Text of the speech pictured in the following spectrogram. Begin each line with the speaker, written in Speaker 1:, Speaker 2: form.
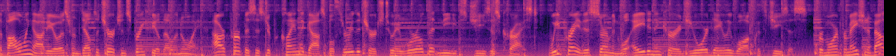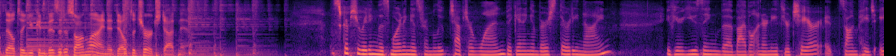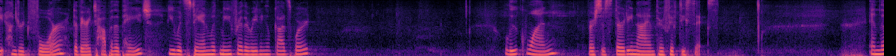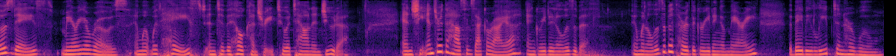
Speaker 1: The following audio is from Delta Church in Springfield, Illinois. Our purpose is to proclaim the gospel through the church to a world that needs Jesus Christ. We pray this sermon will aid and encourage your daily walk with Jesus. For more information about Delta, you can visit us online at deltachurch.net.
Speaker 2: The scripture reading this morning is from Luke chapter 1, beginning in verse 39. If you're using the Bible underneath your chair, it's on page 804, the very top of the page. If you would stand with me for the reading of God's word. Luke 1, verses 39 through 56. In those days, Mary arose and went with haste into the hill country to a town in Judah. And she entered the house of Zechariah and greeted Elizabeth. And when Elizabeth heard the greeting of Mary, the baby leaped in her womb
